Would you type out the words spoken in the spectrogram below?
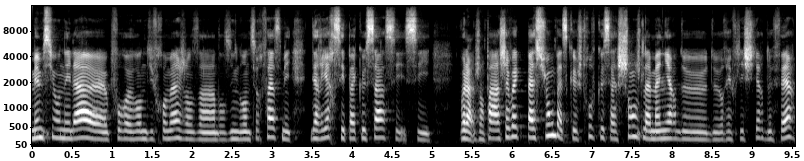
Même si on est là pour vendre du fromage dans, un, dans une grande surface, mais derrière, c'est pas que ça. C'est voilà, j'en parle à chaque fois avec passion parce que je trouve que ça change la manière de, réfléchir, de faire,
